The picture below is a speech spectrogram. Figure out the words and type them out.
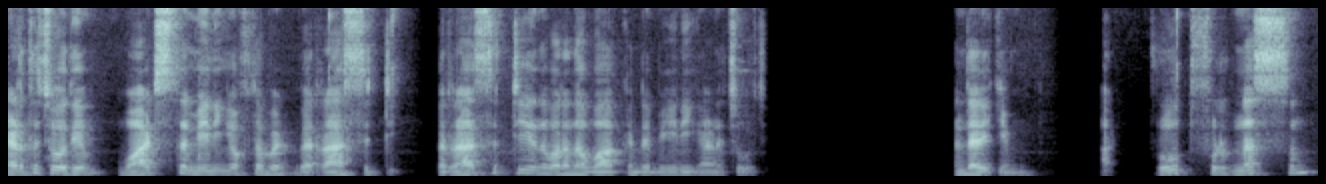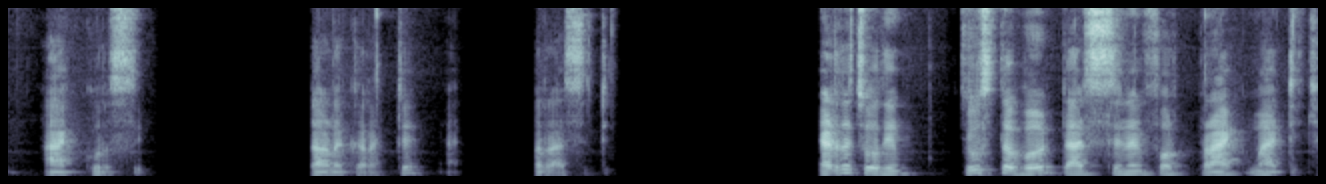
അടുത്ത ചോദ്യം what's the meaning of the word veracity veracity എന്ന് പറയുന്ന വാക്കിന്റെ മീനിങ് ആണ് ചോദിച്ചത്. എന്തായിരിക്കും? ട്രൂത്ത്ഫുൾനെസ്സും ആക്യുറസി ഇതാണ് കറക്റ്റ് വെറാസിറ്റി അടുത്ത ചോദ്യം. Choose the word that synonym for pragmatic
